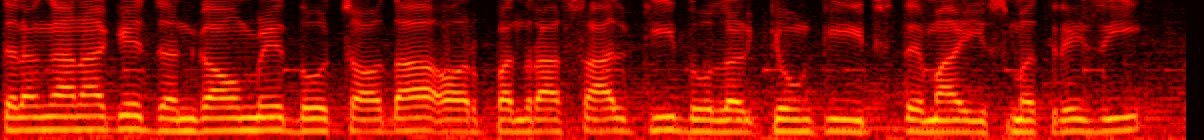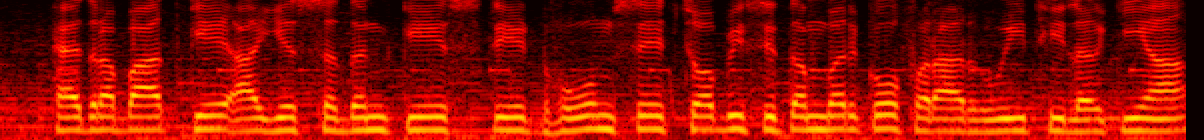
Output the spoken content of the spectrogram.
तेलंगाना के जनगांव में दो चौदह और पंद्रह साल की दो लड़कियों की इज्तमाही इसमत रेजी। हैदराबाद के आई सदन के स्टेट होम से 24 सितंबर को फरार हुई थी लड़कियाँ।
